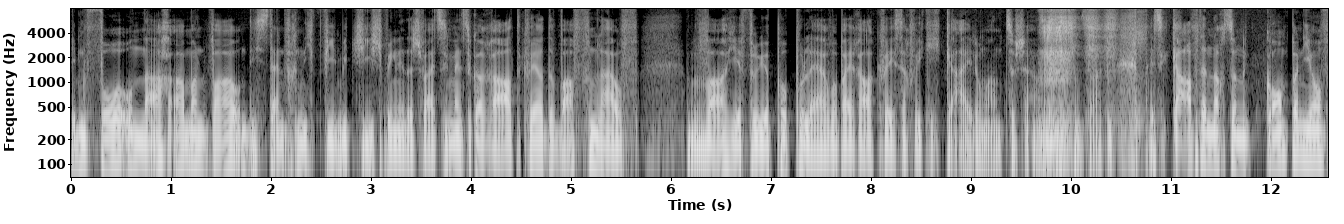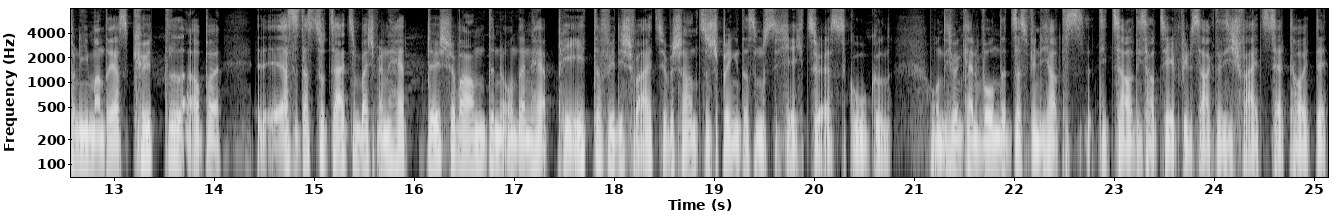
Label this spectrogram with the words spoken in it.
eben vor und nach Arman war und ist einfach nicht viel mit Skispringen in der Schweiz. Ich meine, sogar Radquer oder Waffenlauf war hier früher populär, wobei Radquer ist auch wirklich geil, um anzuschauen, muss man sagen. Es gab dann noch so einen Kompagnon von ihm, Andreas Küttel, aber also dass zurzeit zum Beispiel ein Herr Döschwanden und ein Herr Peter für die Schweiz über Schanzen springen, das musste ich echt zuerst googeln. Und ich meine, kein Wunder, das finde ich halt das, die Zahl, die halt sehr viel sagt, dass die Schweiz zählt heute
